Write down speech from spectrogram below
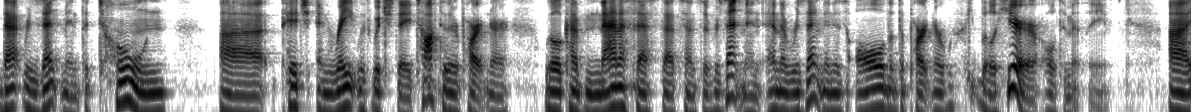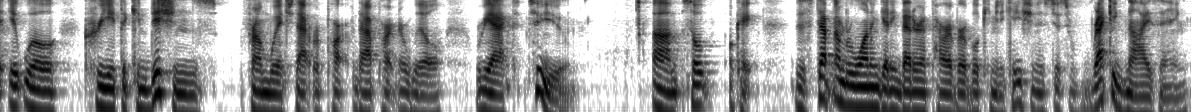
That resentment, the tone, uh, pitch, and rate with which they talk to their partner will kind of manifest that sense of resentment. And the resentment is all that the partner will hear ultimately. Uh, it will create the conditions from which that repar- that partner will react to you. Um, so, okay, the step number one in getting better at paraverbal communication is just recognizing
